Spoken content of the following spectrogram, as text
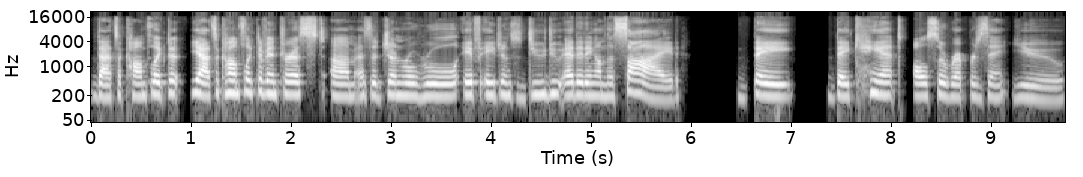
that's a conflict of, yeah, it's a conflict of interest um as a general rule. If agents do do editing on the side, they they can't also represent you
